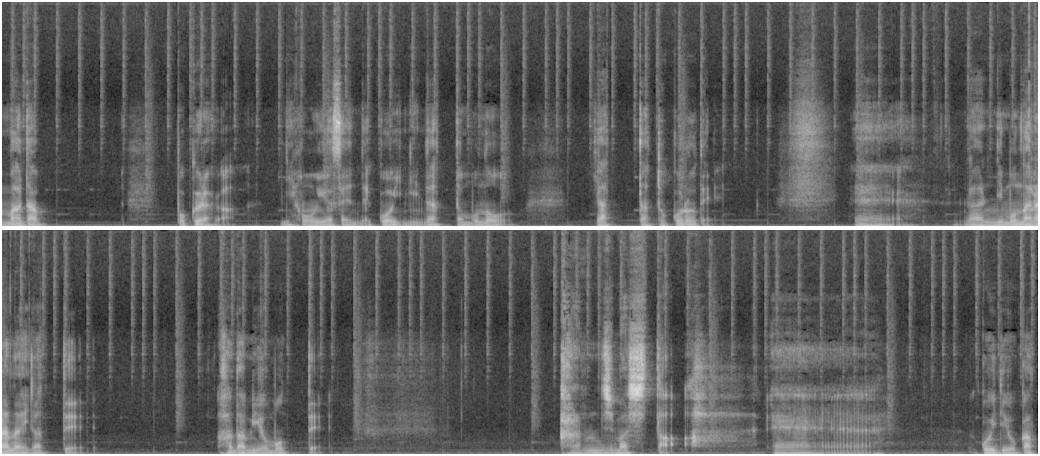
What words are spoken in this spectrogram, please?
まだ僕らが日本予選で5位になったものをやったところで、えー、何にもならないなって肌身を持って感じました。えーこいでよかっ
